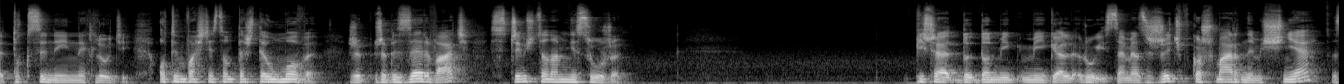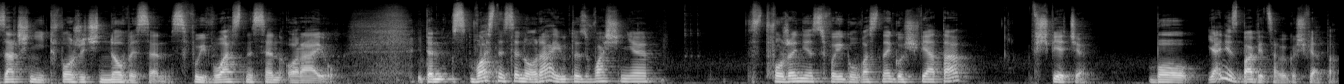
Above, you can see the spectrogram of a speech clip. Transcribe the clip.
e, toksyny innych ludzi. O tym właśnie są też te umowy, żeby, żeby zerwać z czymś, co nam nie służy. Pisze Don Miguel Ruiz, zamiast żyć w koszmarnym śnie, zacznij tworzyć nowy sen, swój własny sen o raju. I ten własny sen o raju to jest właśnie stworzenie swojego własnego świata w świecie bo ja nie zbawię całego świata.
